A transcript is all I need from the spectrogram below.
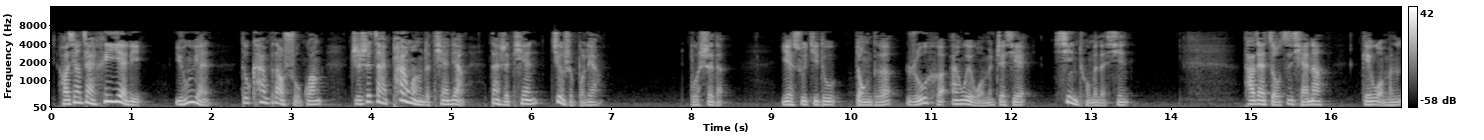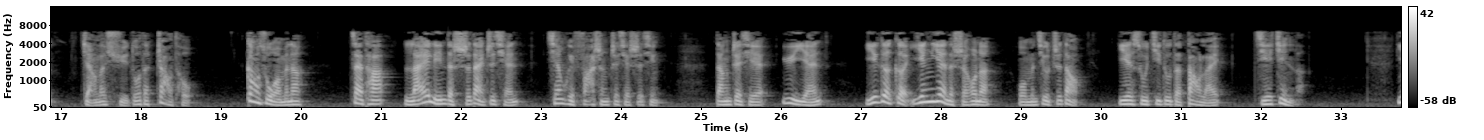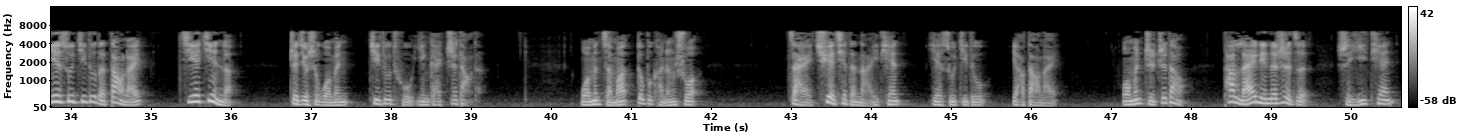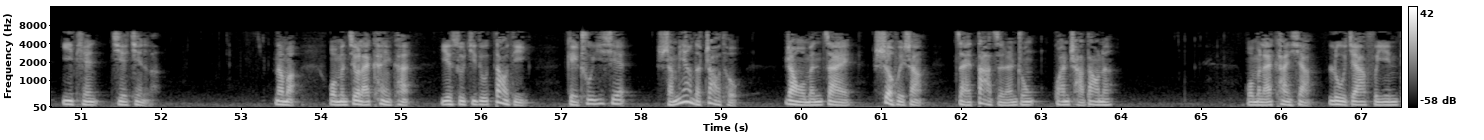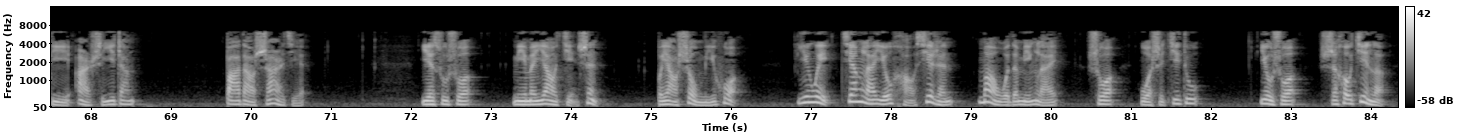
好像在黑夜里永远都看不到曙光，只是在盼望着天亮，但是天就是不亮。不是的，耶稣基督懂得如何安慰我们这些信徒们的心。他在走之前呢，给我们讲了许多的兆头，告诉我们呢，在他来临的时代之前，将会发生这些事情。当这些预言一个个应验的时候呢，我们就知道耶稣基督的到来接近了。耶稣基督的到来接近了，这就是我们基督徒应该知道的。我们怎么都不可能说，在确切的哪一天耶稣基督要到来。我们只知道他来临的日子是一天一天接近了。那么，我们就来看一看耶稣基督到底给出一些什么样的兆头，让我们在社会上、在大自然中观察到呢？我们来看一下《路加福音》第二十一章八到十二节。耶稣说：“你们要谨慎，不要受迷惑，因为将来有好些人冒我的名来说我是基督，又说。”时候近了，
